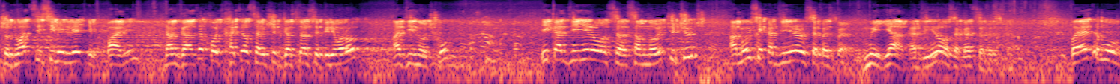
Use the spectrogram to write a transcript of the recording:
что 27-летний парень Дангаза хоть хотел совершить государственный переворот, одиночку, и координировался со мной чуть-чуть, а мы все координировались с ФСБ. Мы, я координировался как с ФСБ. Поэтому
